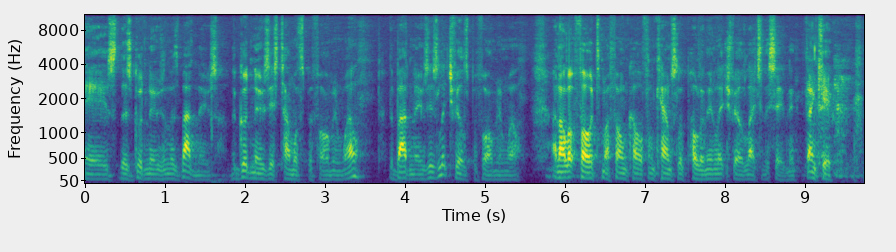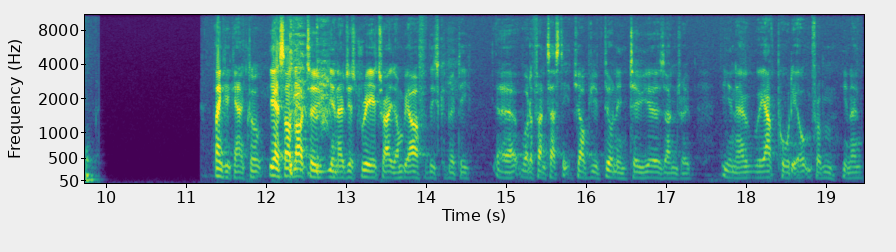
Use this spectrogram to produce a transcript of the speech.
is there's good news and there's bad news. The good news is Tamworth's performing well. The bad news is Lichfield's performing well. And I look forward to my phone call from Councillor Pullen in Lichfield later this evening. Thank you. Thank you, Councillor. Yes, I'd like to you know, just reiterate on behalf of this committee uh, what a fantastic job you've done in two years, Andrew. You know, we have pulled it up from, you know,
